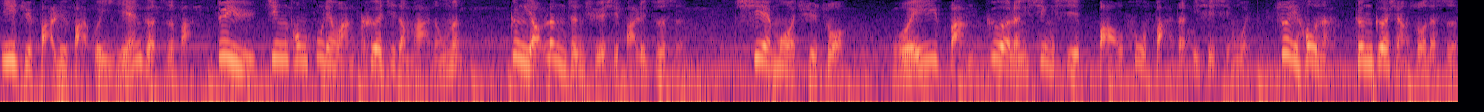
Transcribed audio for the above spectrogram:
依据法律法规严格执法。对于精通互联网科技的码农们，更要认真学习法律知识，切莫去做违反个人信息保护法的一些行为。最后呢，根哥想说的是，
